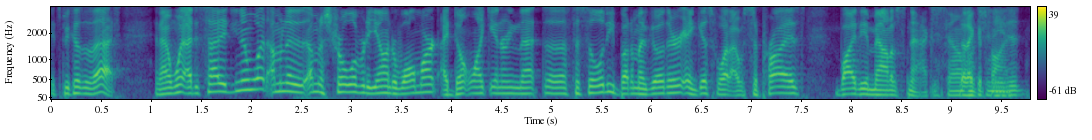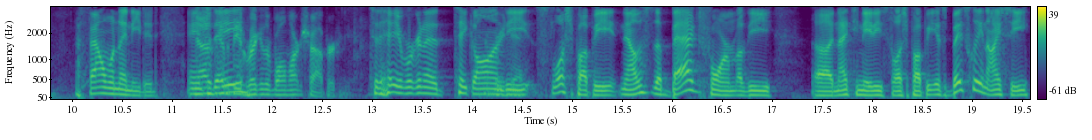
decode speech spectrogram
It's because of that. And I went. I decided, you know what? I'm gonna I'm gonna stroll over to yonder Walmart. I don't like entering that uh, facility, but I'm gonna go there. And guess what? I was surprised by the amount of snacks found that I could find. needed? I found what I needed. And Now he's going to today, be a regular Walmart shopper. today we're gonna take on Every the day. slush puppy. Now this is a bagged form of the uh, 1980 slush puppy. It's basically an icy,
